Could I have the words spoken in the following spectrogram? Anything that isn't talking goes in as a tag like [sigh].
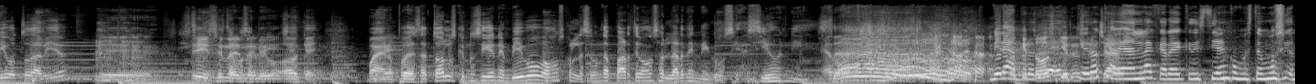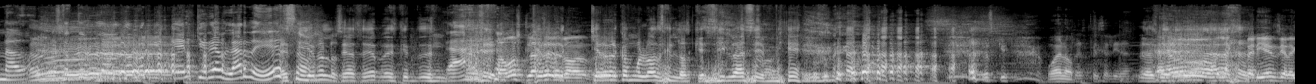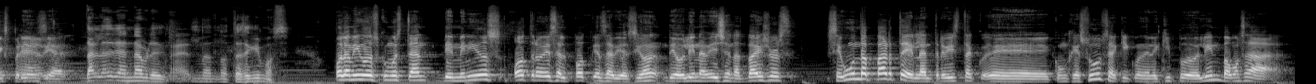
Vivo todavía. Eh, Sí, sí, me- estamos en me- vivo. sí. Ok. Bueno, pues a todos los que nos siguen en vivo, vamos con la segunda parte. Vamos a hablar de negociaciones. Ah. [laughs] Mira, pero todos que- quieren quiero escuchar. que vean la cara de Cristian como está emocionado. Ah. [laughs] Él quiere hablar de Es eso. que yo no lo sé hacer. Es que Ah. [laughs] Vamos, claro. quiero, ver, no, quiero ver cómo lo hacen los que sí lo hacen bien. es que, bueno. La especialidad. Ah, la experiencia, la experiencia. Dale, Adrián, abre. No, no te seguimos. Hola amigos, ¿cómo están? Bienvenidos otra vez al podcast de aviación de Olin Aviation Advisors. Segunda parte de la entrevista eh, con Jesús, aquí con el equipo de Olin. Vamos a...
